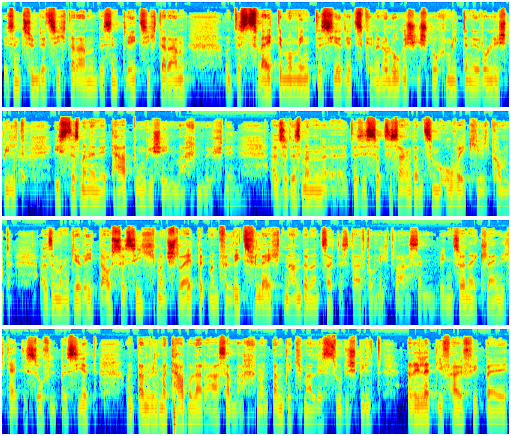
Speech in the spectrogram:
Es entzündet sich daran und es entlädt sich daran. Und das zweite Moment, das hier jetzt kriminologisch gesprochen mit eine Rolle spielt, ist, dass man eine Tat ungeschehen machen möchte. Also dass man, äh, dass es sozusagen dann zum Overkill kommt. Also man gerät außer sich, man streitet, man verletzt vielleicht einen anderen und sagt, das darf doch nicht wahr sein. Wegen so einer Kleinigkeit ist so viel passiert und dann will man Tabula Rasa machen und dann deckt man alles zu. Das spielt relativ häufig bei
